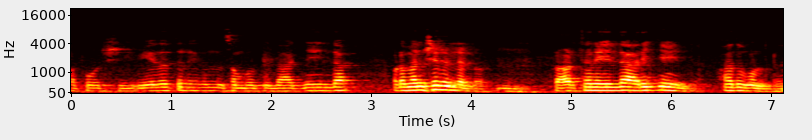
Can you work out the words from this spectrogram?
അപൗരുഷി വേദത്തിൽ ഇതൊന്നും സംഭവിക്കില്ല. ആജ്ഞയില്ല. അവിടെ മനുഷ്യരില്ലല്ലോ. പ്രാർത്ഥനയില്ല അരിജ്ഞയില്ല അതുകൊണ്ട്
